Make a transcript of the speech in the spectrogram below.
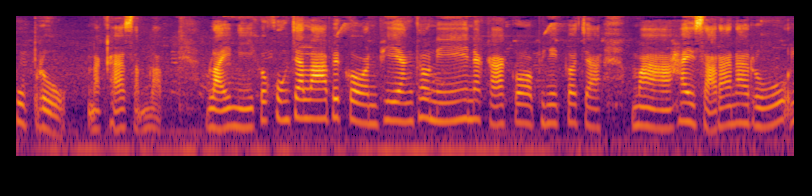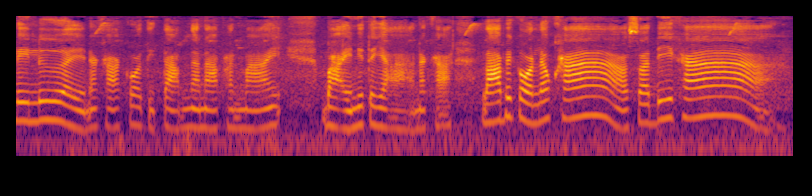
ผู้ปลูกนะคะสำหรับไลฟ์นี้ก็คงจะลาไปก่อนเพียงเท่านี้นะคะ ก็พินิจก็จะมาให้สาระน่ารู้เรื่อยๆนะคะ ก็ติดตามนานาพันไม้บ่ายนิตยานะคะ ลาไปก่อนแล้วค่ะ สวัสดีค่ะ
